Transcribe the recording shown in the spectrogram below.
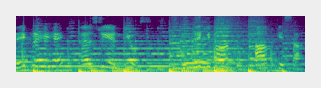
देख रहे हैं एस डी एन न्यूज़ मुद्दे की बात आपके साथ।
